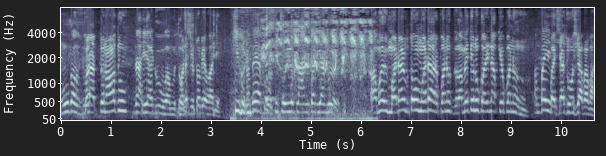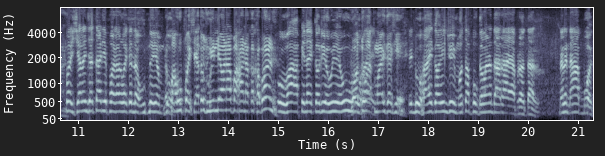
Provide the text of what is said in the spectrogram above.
હું કહું છું આજ તો ના આમ તો. મને સીટો બેહવા દે. હવે મોટી ચોરીનો પ્લાન કરી અમે અમે મર્ડર તો મર્ડર પણ ગમે તેનું કરી નાખ્યો પણ પૈસા જોશે આપણા પાસે. પૈસા લઈને જતા રહીએ ફરાર હોય કે રહું જ નહીં આમ તો. પાછું પૈસા તો જોઈને લેવાના પાહા ખબર ને? ઓવા આ પેલા કર્યું એવું તો એવું હાથમાં આવી જશે. એ ડોહાઈ કરીને જોઈ મોટા ભોગવાના દારા આયા આપણે અતાર નકર ના બોત.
